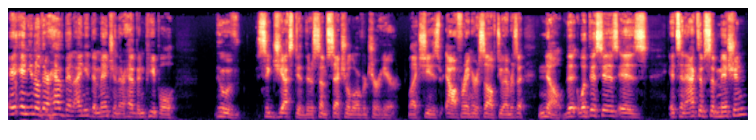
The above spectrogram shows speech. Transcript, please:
and, you know there have been i need to mention there have been people who have suggested there's some sexual overture here like she's offering herself to Emerson. no th- what this is is it's an act of submission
